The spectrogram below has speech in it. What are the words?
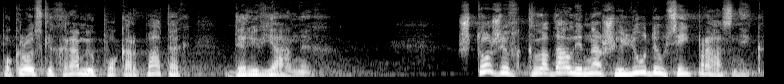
покровських храмів по Карпатах дерев'яних. Що ж вкладали наші люди в цей праздник?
